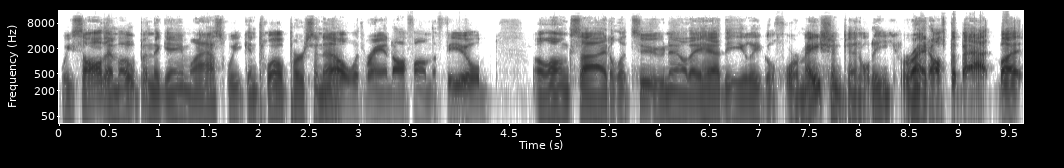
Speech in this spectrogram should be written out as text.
we saw them open the game last week in 12 personnel with Randolph on the field alongside Latu. Now they had the illegal formation penalty right off the bat, but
